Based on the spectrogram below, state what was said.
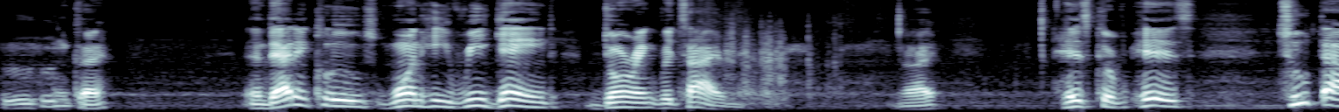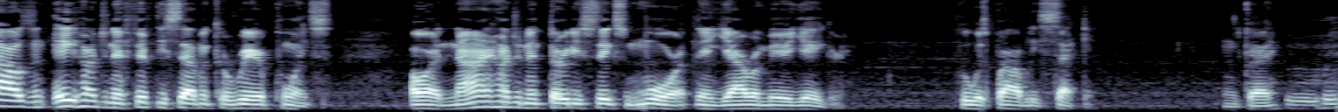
hmm Okay. And that includes one he regained during retirement. All right. His his 2,857 career points are 936 more than Jaromir Jagr, who was probably second. Okay. hmm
